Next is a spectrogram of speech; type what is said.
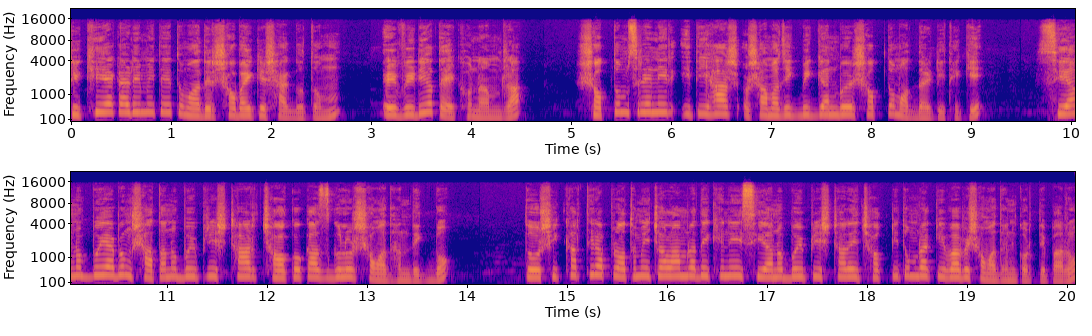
শিক্ষি একাডেমিতে তোমাদের সবাইকে স্বাগতম। এই ভিডিওতে এখন আমরা সপ্তম শ্রেণির ইতিহাস ও সামাজিক বিজ্ঞান বইয়ের সপ্তম অধ্যায়টি থেকে ছিয়ানব্বই এবং সাতানব্বই পৃষ্ঠার ছক কাজগুলোর সমাধান দেখব। তো শিক্ষার্থীরা প্রথমে চলো আমরা দেখে নেই ছিয়ানব্বই পৃষ্ঠার এই ছকটি তোমরা কীভাবে সমাধান করতে পারো।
